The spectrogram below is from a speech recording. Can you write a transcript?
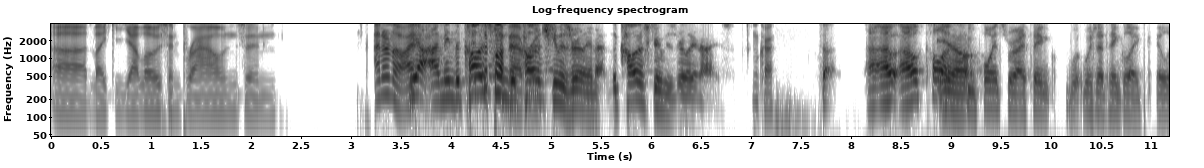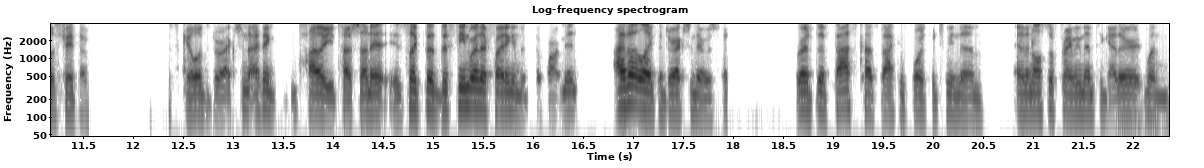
uh like yellows and browns and I don't know. Yeah, I mean the color scheme. above The color scheme is really nice. The color scheme is really nice. I, I'll I'll call You out know- two points where I think, which I think like illustrate the skill of the direction. I think Tyler, you touched on it. It's like the the scene where they're fighting in the apartment. I thought like the direction there was, where the fast cuts back and forth between them, and then also framing them together when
